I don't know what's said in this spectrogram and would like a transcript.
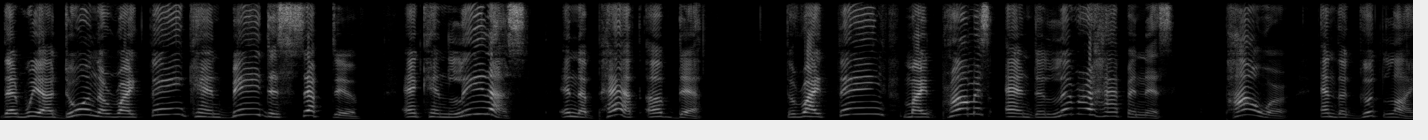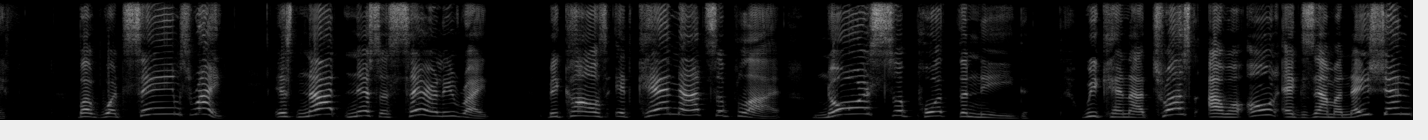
that we are doing the right thing can be deceptive and can lead us in the path of death. The right thing might promise and deliver happiness, power, and the good life. But what seems right is not necessarily right because it cannot supply nor support the need. We cannot trust our own examination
